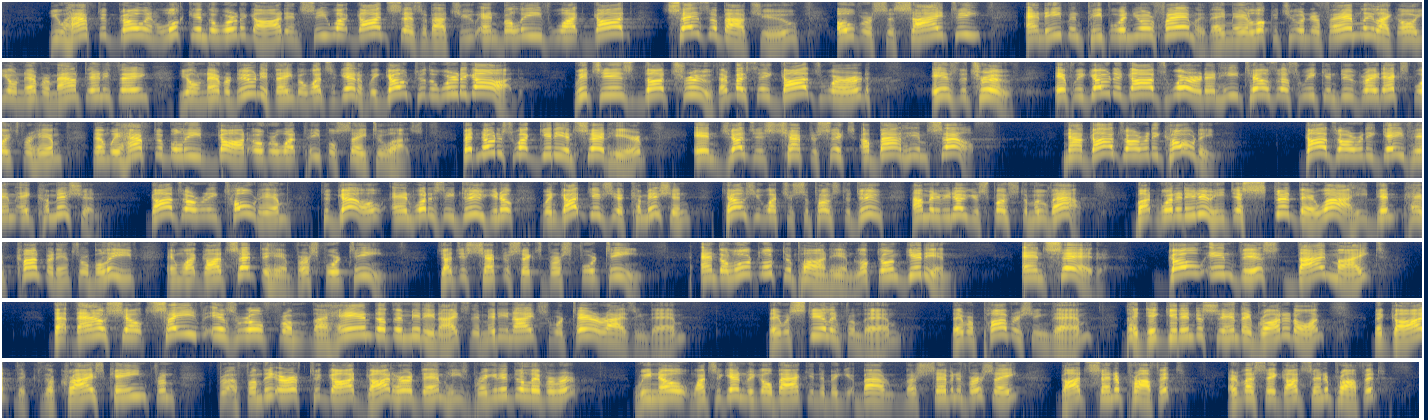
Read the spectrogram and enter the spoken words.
You have to go and look in the Word of God and see what God says about you and believe what God says about you over society and even people in your family. They may look at you and your family like, oh, you'll never amount to anything, you'll never do anything. But once again, if we go to the Word of God, which is the truth, everybody say, God's Word is the truth. If we go to God's Word and He tells us we can do great exploits for Him, then we have to believe God over what people say to us. But notice what Gideon said here in Judges chapter 6 about himself. Now, God's already called him. God's already gave him a commission. God's already told him to go, and what does he do? You know, when God gives you a commission, tells you what you're supposed to do, how many of you know you're supposed to move out? But what did he do? He just stood there. Why? He didn't have confidence or believe in what God said to him. Verse 14. Judges chapter 6, verse 14. And the Lord looked upon him, looked on Gideon, and said, Go in this thy might, that thou shalt save Israel from the hand of the Midianites. The Midianites were terrorizing them, they were stealing from them, they were impoverishing them. They did get into sin, they brought it on. But God, the, the cries came from, from the earth to God. God heard them. He's bringing a deliverer. We know, once again, we go back into about verse 7 and verse 8. God sent a prophet. Everybody say, God sent a prophet.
